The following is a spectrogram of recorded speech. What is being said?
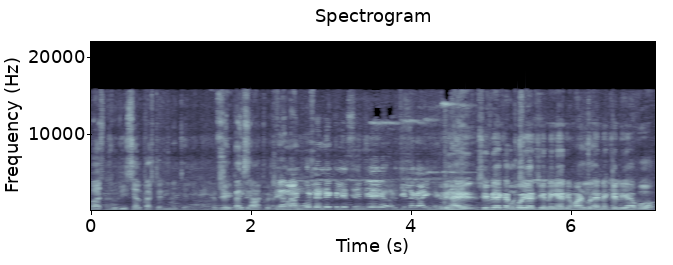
बस जुडिशियल कस्टडी में चले गए। नाम को लेने के लिए सीबीआई अर्जी लगाई है? नहीं सीबीआई का कोई अर्जी नहीं है रिमांड को लेने के लिए वो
